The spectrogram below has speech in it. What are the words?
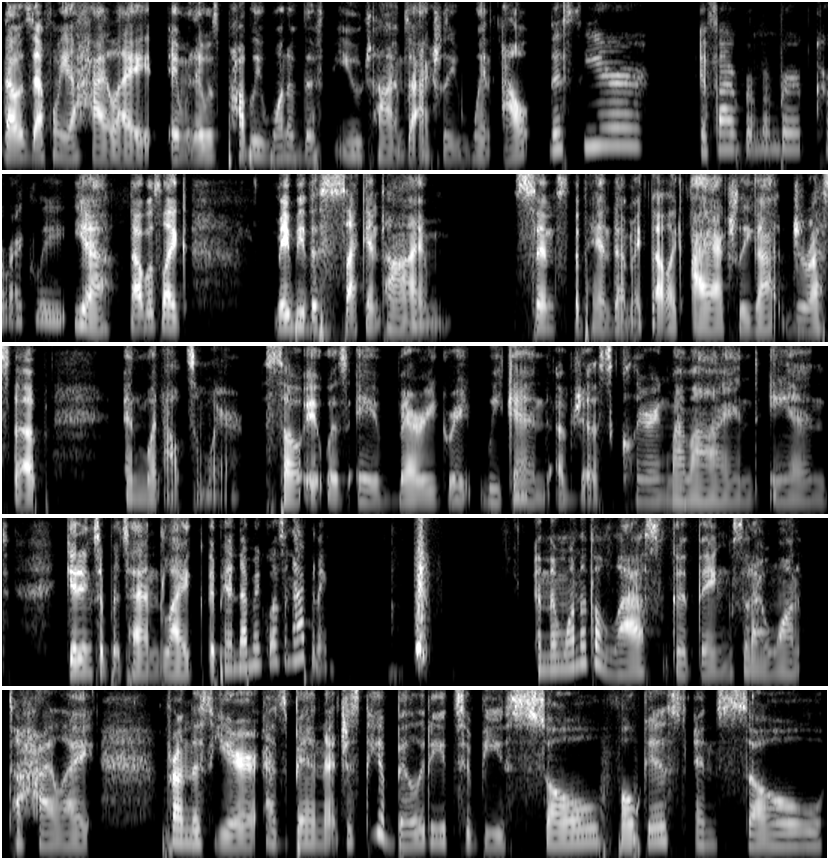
that was definitely a highlight. It, it was probably one of the few times I actually went out this year, if I remember correctly. Yeah, that was like maybe the second time since the pandemic that like I actually got dressed up and went out somewhere. So it was a very great weekend of just clearing my mind and getting to pretend like the pandemic wasn't happening. And then one of the last good things that I want to highlight from this year has been just the ability to be so focused and so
